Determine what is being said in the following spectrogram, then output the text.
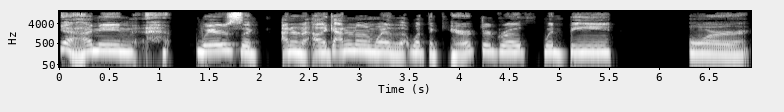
Yeah, I mean, where's the I don't know, like I don't know what the character growth would be, or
